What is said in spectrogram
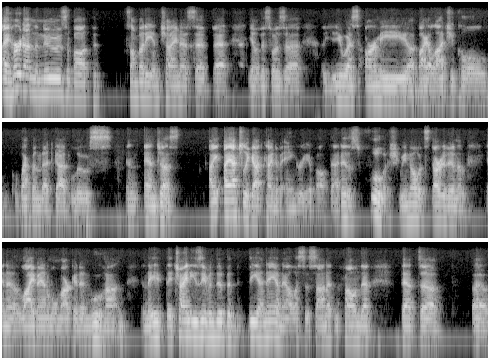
I heard on the news about the somebody in China said that you know this was a, a U.S. Army a biological weapon that got loose, and and just I, I actually got kind of angry about that. It is foolish. We know it started in a in a live animal market in Wuhan, and they the Chinese even did the DNA analysis on it and found that that uh, uh,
